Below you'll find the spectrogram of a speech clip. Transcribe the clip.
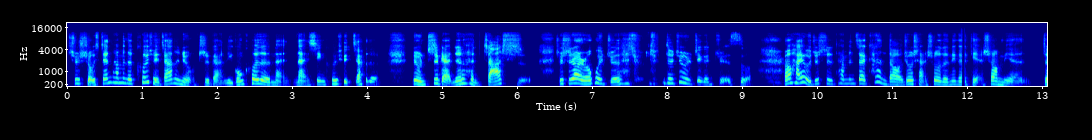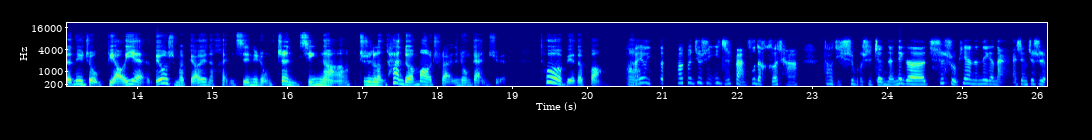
就首先他们的科学家的那种质感，理工科的男男性科学家的那种质感真的很扎实，就是让人会觉得他就 真的就是这个角色。然后还有就是他们在看到就闪烁的那个点上面的那种表演，没有什么表演的痕迹，那种震惊啊，就是冷汗都要冒出来那种感觉，特别的棒。还有一个，他们就是一直反复的核查，到底是不是真的。那个吃薯片的那个男生，就是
